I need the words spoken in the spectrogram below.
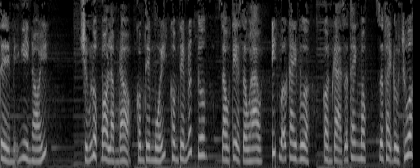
Tề Mỹ Nghi nói, trứng luộc bò lòng đỏ, không thêm muối, không thêm nước tương, rau tỉa dầu hào, ít mỡ cay vừa, còn cả giữa thanh mộc, giữa phải đủ chua.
